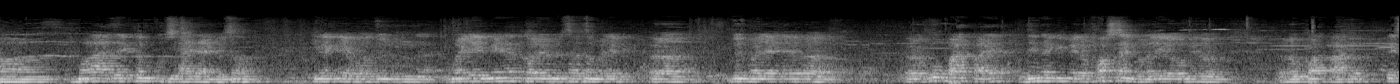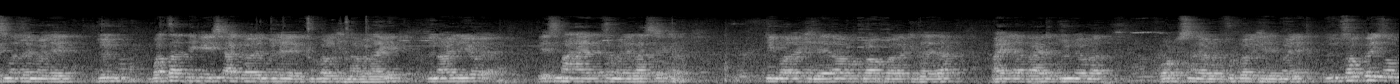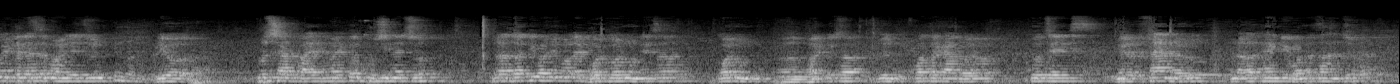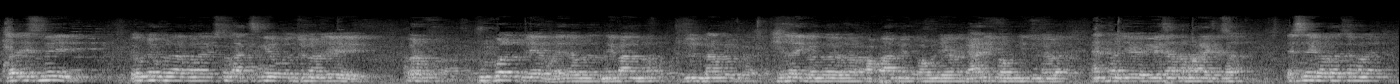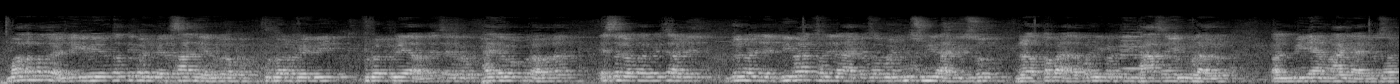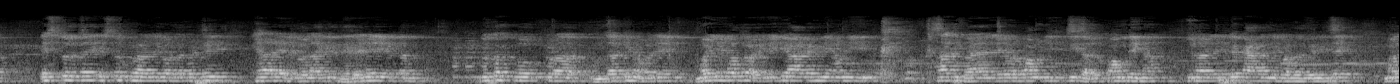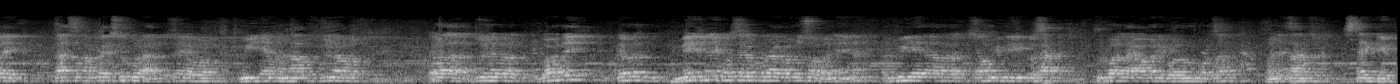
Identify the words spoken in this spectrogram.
मलाई आज एकदम खुसी लागिरहेको छ। किनकि अब जुन मैले मिहिनेत गरे अनुसार चाहिँ मैले एउटा जुन मैले अहिले एउटा एउटा उपहार पाएँ। जिन्दगी मेरो फर्स्ट टाइम होला यो मेरो एउटा उपहार पाएको। त्यसमा चाहिँ मैले जुन बच्चादेखि स्टार्ट गरेँ मैले फुटबल खेल्नको लागि जुन अहिले यो यसमा आएर चाहिँ मैले राष्ट्रिय टिमबाट खेलेर क्लबबाट खेलेर बाहिर बाहिर जुन एउटा प्रोफेसनल एउटा फुटबल खेलेँ मैले। जुन सबै समेटेर चाहिँ मैले जुन यो पुरस्कार पाएँ म एकदम खुसी नै छु। र जति पनि मलाई भोट गर्नुहुनेछ गर्नु भएको छ जुन पत्रकार भयो कोचेस मेरो फ्यानहरू उनीहरूलाई थ्याङ्क यू भन्न चाहन्छु। र यसमै एउटा कुरा मलाई यस्तो लाग्छ कि अब जुन अहिले एउटा फुटबल प्लेयर भएर एउटा नेपालमा जुन राम्रो खेल्दै गर्दा एउटा अपार्टमेन्ट पाउने एउटा गाडी पाउने जुन एउटा एन्थल यो योजना बनाएको छ यसले गर्दा चाहिँ मलाई मलाई मात्रै होइन कि मेरो जति पनि मेरो साथीहरू अब फुटबल प्रेमी फुटबल प्लेयरहरूलाई चाहिँ एउटा फाइदाको कुरा होला। यसले गर्दाखेरि चाहिँ अहिले जुन अहिले विवाद चलिरहेको छ मैले पनि सुनिरहेको छु र तपाईँहरूलाई पनि कति थाहा छ यो कुराहरू अहिले मिडियामा आइरहेको छ। यस्तो चाहिँ यस्तो कुराले गर्दाखेरि चाहिँ खेलाडीहरूको लागि धेरै नै एकदम दुःखको कुरा हुन्छ किनभने मैले मात्र होइन कि आगामी आउने साथीभाइहरूले एउटा पाउने चिजहरू पाउँदैन। अहिले त्यो कारणले गर्दाखेरि चाहिँ मलाई जहाँसम्म लाग्छ यस्तो कुराहरू चाहिँ अब मिडियामा नआओस् जुन अब एउटा जुन एउटा गर्दै एउटा मेचमै बसेर कुरा गर्नु छ भने होइन मिलेर समितिको साथ फुटबललाई अगाडि बढाउनुपर्छ भन्ने चाहन्छु। Thank you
